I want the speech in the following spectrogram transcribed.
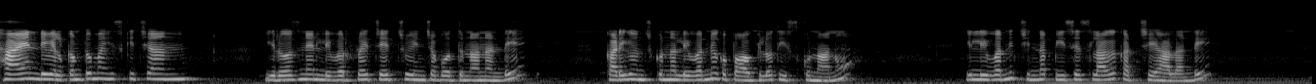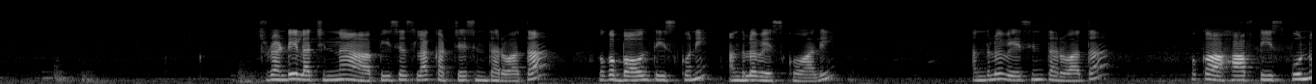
హాయ్ అండి వెల్కమ్ టు మహిస్ కిచెన్. ఈరోజు నేను లివర్ ఫ్రై చేసి చూపించబోతున్నానండి కడిగి ఉంచుకున్న లివర్ని ఒక పావు కిలో తీసుకున్నాను. ఈ లివర్ని చిన్న పీసెస్ లాగా కట్ చేయాలండి. చూడండి ఇలా చిన్న పీసెస్ లాగా కట్ చేసిన తర్వాత ఒక బౌల్ తీసుకొని అందులో వేసుకోవాలి. అందులో వేసిన తర్వాత ఒక హాఫ్ టీ స్పూన్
